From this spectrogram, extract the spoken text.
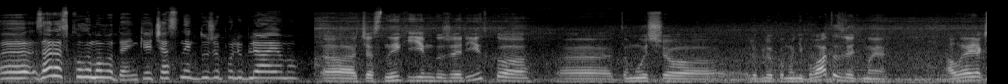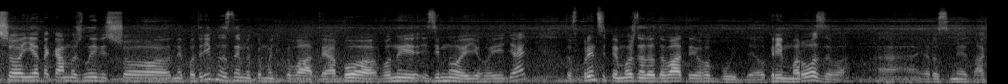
Е, Зараз, коли молоденький, часник дуже полюбляємо. Е, Часник їм дуже рідко, е, тому що люблю комунікувати з людьми. Але якщо є така можливість, що не потрібно з ними комунікувати, або вони зі мною його їдять, то в принципі можна додавати його будь-де, окрім морозива. Я розумію так.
